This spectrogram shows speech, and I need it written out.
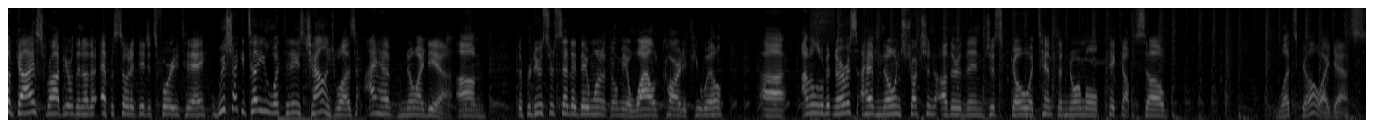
up guys? Rob here with another episode of Digits for you today. Wish I could tell you what today's challenge was. I have no idea. Um, the producer said that they want to throw me a wild card, if you will. Uh, I'm a little bit nervous. I have no instruction other than just go attempt a normal pickup. So let's go, I guess.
